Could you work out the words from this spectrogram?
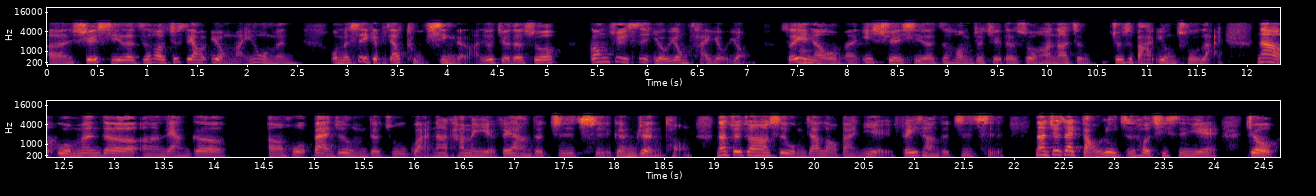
嗯学习了之后就是要用嘛，因为我们我们是一个比较土性的啦，就觉得说工具是有用才有用，所以呢，嗯、我们一学习了之后，我们就觉得说哈，那怎就是把它用出来。那我们的嗯、呃、两个。呃，伙伴就是我们的主管，那他们也非常的支持跟认同。那最重要的是，我们家老板也非常的支持。那就在导入之后，其实也就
